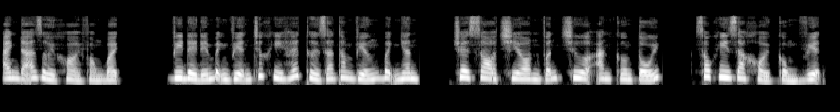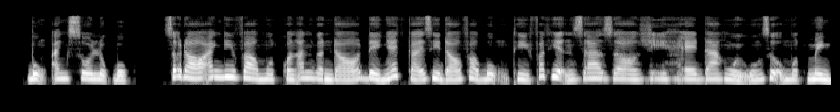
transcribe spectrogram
anh đã rời khỏi phòng bệnh. Vì để đến bệnh viện trước khi hết thời gian thăm viếng bệnh nhân, Choi So Chion vẫn chưa ăn cơm tối. Sau khi ra khỏi cổng viện, bụng anh sôi lục bục. Sau đó anh đi vào một quán ăn gần đó để nhét cái gì đó vào bụng thì phát hiện ra do Ji He đang ngồi uống rượu một mình.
